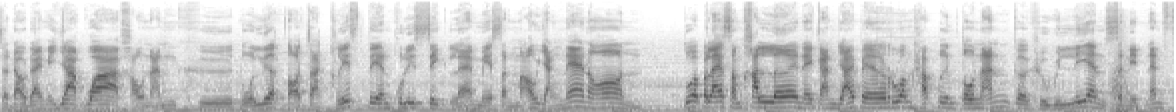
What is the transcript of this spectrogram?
จะเดาได้ไม่ยากว่าเขานั้นคือตัวเลือกต่อจากคริสเตียนพูลิสิก และเมสันเมาส์อย่างแน่นอน ตัวแปรสำคัญเลยในการย้ายไปร่วมทัพปืนโตนั้นก็คือวิลเลียน สนิทแน่นแฟ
